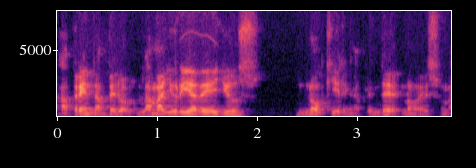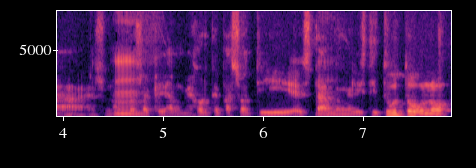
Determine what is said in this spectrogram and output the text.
aprendan, pero la mayoría de ellos no quieren aprender, ¿no? Es una, es una mm. cosa que a lo mejor te pasó a ti estando en el instituto, uno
